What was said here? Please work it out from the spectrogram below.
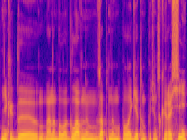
некогда она была главным западным апологетом путинской России.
